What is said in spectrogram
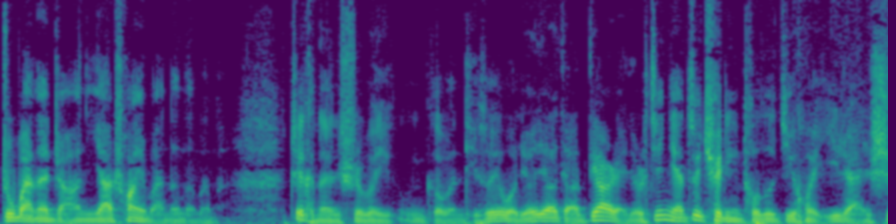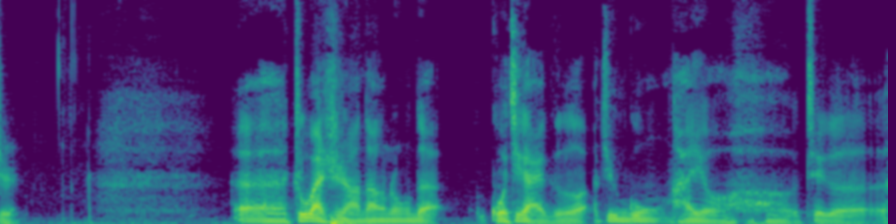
主板在涨，你押创业板等等等等，这可能是为一个问题。所以我觉得要讲第二点，就是今年最确定投资机会依然是。呃，主板市场当中的国企改革、军工，还有这个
